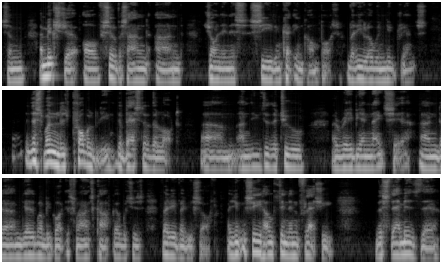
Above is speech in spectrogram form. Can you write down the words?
some a mixture of silver sand and John Innes seed and cutting compost, very low in nutrients this one is probably the best of the lot. Um, and these are the two Arabian Nights here, and um, the other one we got is Franz Kafka, which is very, very soft. And you can see how thin and fleshy the stem is there.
